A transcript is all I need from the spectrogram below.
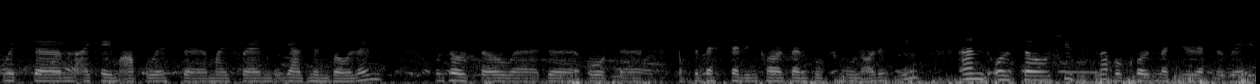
which um, I came up with uh, my friend Yasmin Boland, who's also uh, the author of the best-selling cards and book Moonology, and also she's written a book called Mercury retrograde.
